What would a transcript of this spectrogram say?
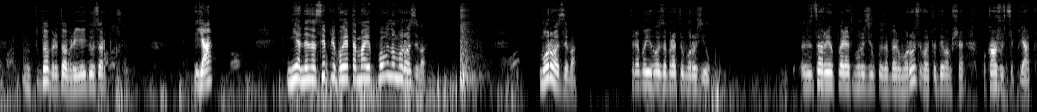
немає. Ну, Добре, добре, я йду зараз. Я? Ну, Ні, не засиплю, бо я там маю повно морозива. кого? Морозива. Треба його забрати в морозилку. Е, Зараз я вперед в морозилку заберу морозива, а тоді вам ще покажу ціплята.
